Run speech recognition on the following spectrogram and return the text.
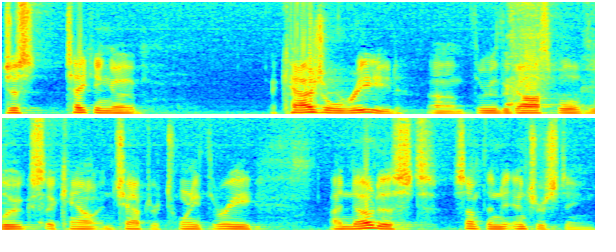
just taking a, a casual read um, through the Gospel of Luke's account in chapter 23, I noticed something interesting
